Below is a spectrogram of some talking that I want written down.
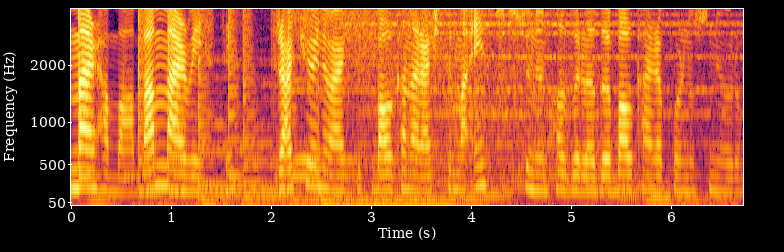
Merhaba, ben Merve İstil. Trakya Üniversitesi Balkan Araştırma Enstitüsü'nün hazırladığı Balkan raporunu sunuyorum.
